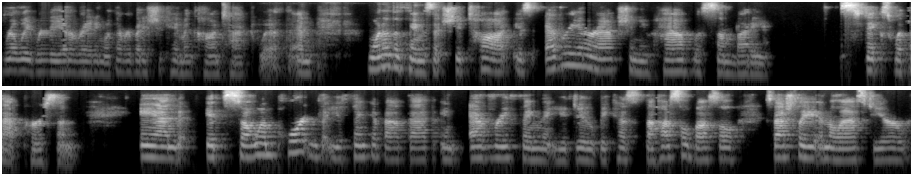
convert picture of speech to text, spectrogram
really reiterating with everybody she came in contact with. And one of the things that she taught is every interaction you have with somebody sticks with that person. And it's so important that you think about that in everything that you do because the hustle bustle, especially in the last year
